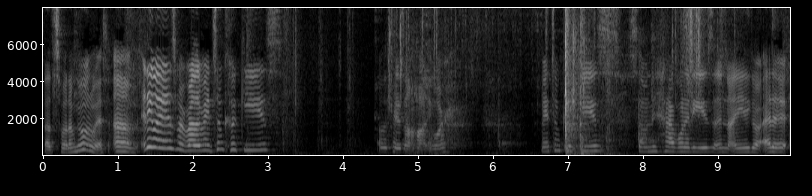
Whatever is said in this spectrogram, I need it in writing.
that's what I'm going with. Um, anyways, my brother made some cookies. Oh, the tray's not hot anymore. Made some cookies. So I'm gonna have one of these, and I need to go edit.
